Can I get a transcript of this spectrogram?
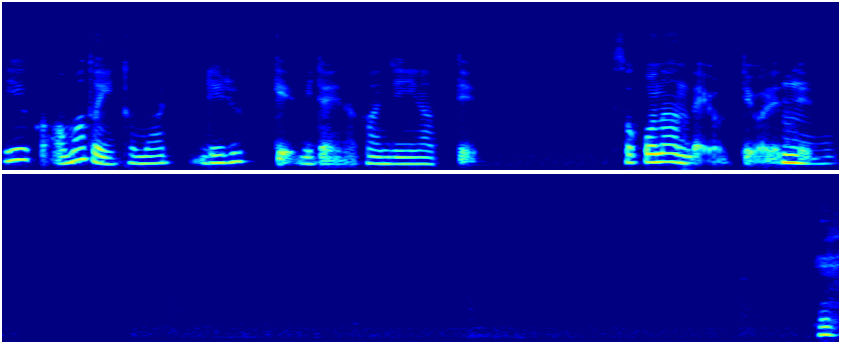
ていうか雨戸に泊まれるっけ？みたいな感じになってそこなんだよって言われて、うん。え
